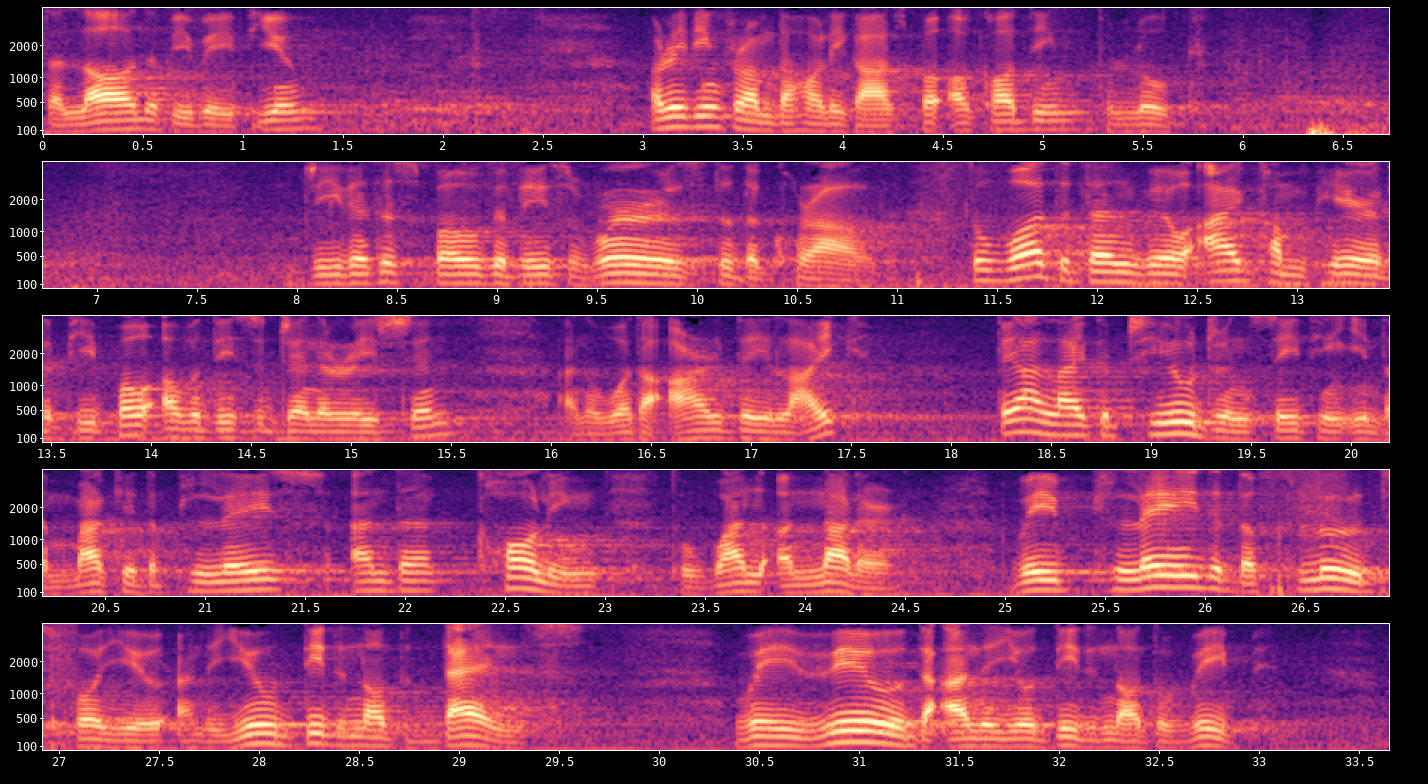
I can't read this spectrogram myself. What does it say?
The Lord be with you. A reading from the Holy Gospel according to Luke. Jesus spoke these words to the crowd. To what then will I compare the people of this generation? And what are they like? They are like children sitting in the marketplace and calling to one another. We played the flute for you, and you did not dance. We wailed, and you did not weep.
